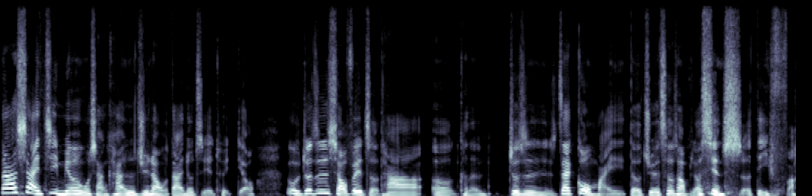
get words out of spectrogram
那他下一季没有我想看的日剧，那我当然就直接退掉。因为我觉得这是消费者他呃，可能就是在购买的决策上比较现实的地方。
